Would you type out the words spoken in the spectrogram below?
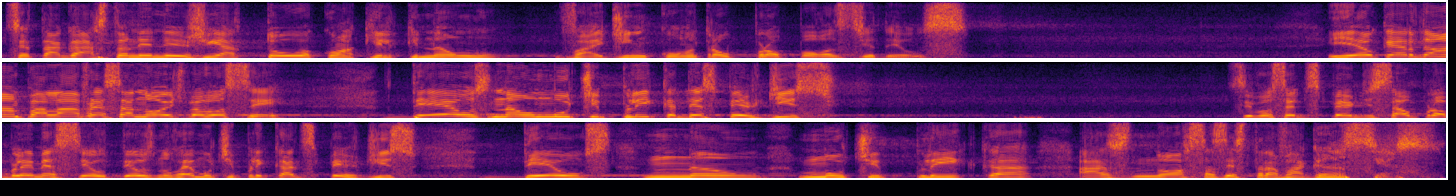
Você está gastando energia à toa com aquilo que não vai de encontro ao propósito de Deus. E eu quero dar uma palavra essa noite para você. Deus não multiplica desperdício. Se você desperdiçar, o problema é seu. Deus não vai multiplicar desperdício. Deus não multiplica as nossas extravagâncias.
